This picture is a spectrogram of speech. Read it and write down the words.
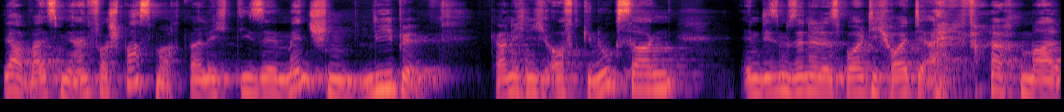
ja, weil es mir einfach Spaß macht, weil ich diese Menschen liebe. Kann ich nicht oft genug sagen. In diesem Sinne, das wollte ich heute einfach mal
